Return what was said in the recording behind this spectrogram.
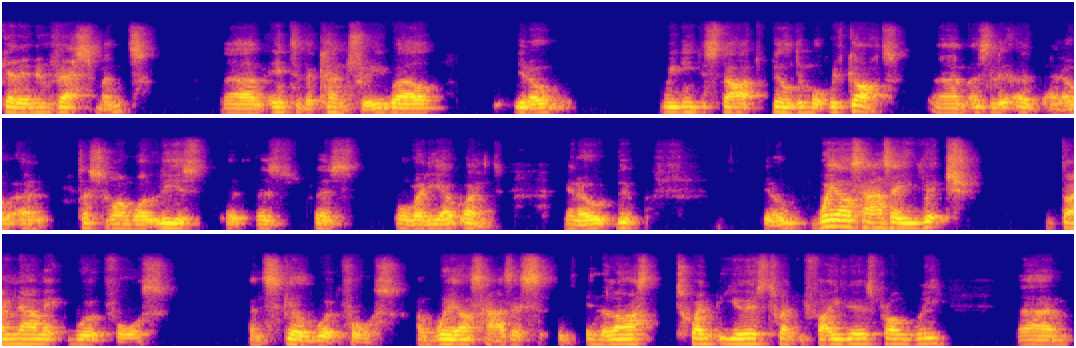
getting investment um, into the country, well, you know, we need to start building what we've got. Um, as uh, you know, and touched upon what Lee has, has, has already outlined. You know, the, you know, Wales has a rich, dynamic workforce and skilled workforce, and Wales has this in the last twenty years, twenty five years probably, um,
